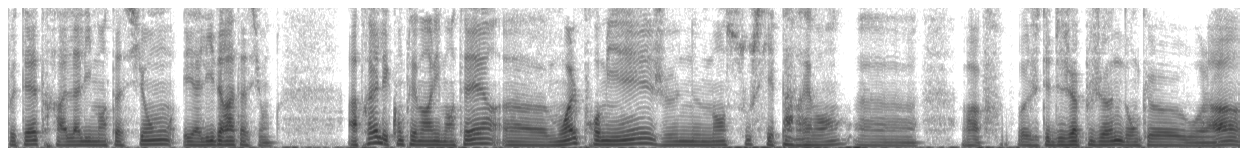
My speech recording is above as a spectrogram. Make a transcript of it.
peut-être à l'alimentation et à l'hydratation. Après, les compléments alimentaires, euh, moi le premier, je ne m'en souciais pas vraiment. Euh, j'étais déjà plus jeune, donc voilà,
